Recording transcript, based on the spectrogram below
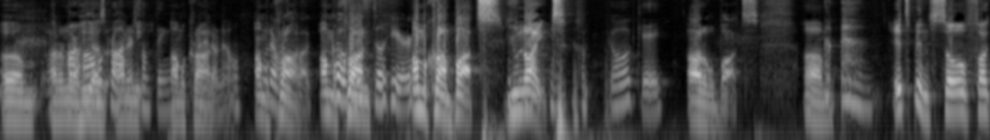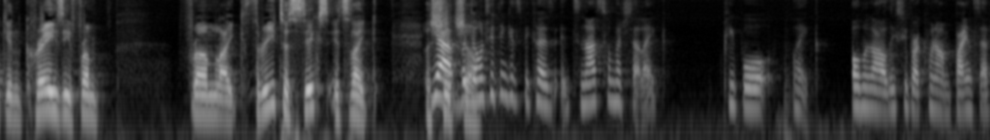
Um, I don't know. or he has Omni- or something. Omicron. I don't know. Omicron. Whatever the fuck. Omicron. Still here. Omicron bots unite. okay. Autobots. Um, it's been so fucking crazy from from like three to six. It's like a yeah, shit show. Yeah, but don't you think it's because it's not so much that like people like, oh my god, all these people are coming out and buying stuff.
